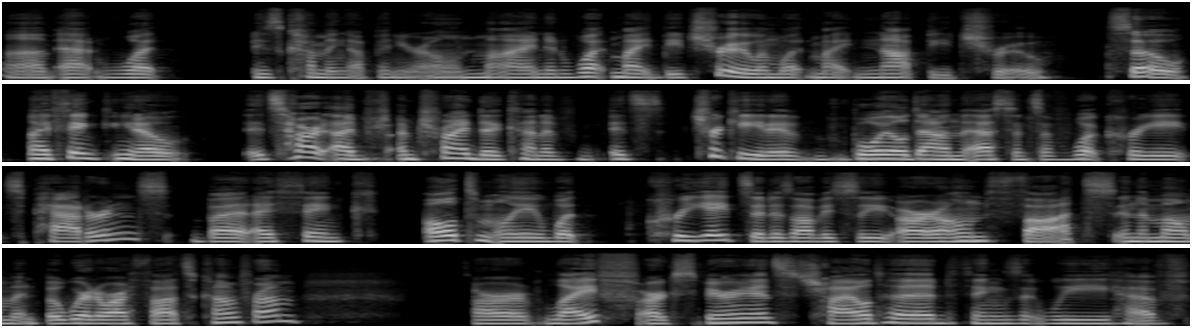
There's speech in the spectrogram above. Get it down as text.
um, at what is coming up in your own mind and what might be true and what might not be true. So I think, you know, it's hard. I'm, I'm trying to kind of, it's tricky to boil down the essence of what creates patterns. But I think ultimately what creates it is obviously our own thoughts in the moment. But where do our thoughts come from? Our life, our experience, childhood, things that we have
